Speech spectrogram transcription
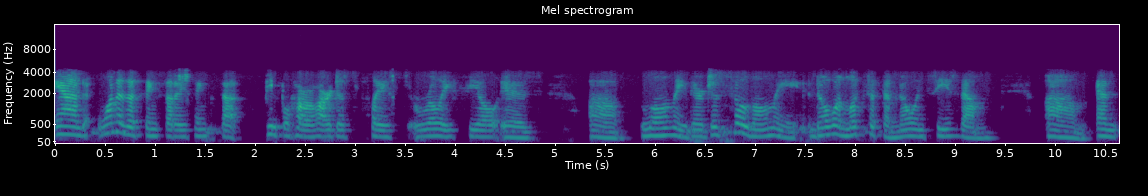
And one of the things that I think that people who are displaced really feel is uh, lonely. They're just so lonely. No one looks at them. No one sees them. Um, and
